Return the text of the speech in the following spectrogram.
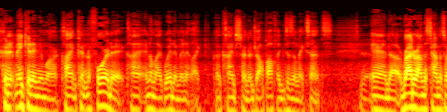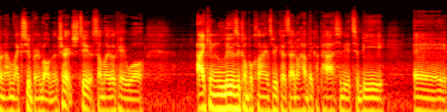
couldn't make it anymore, client couldn't afford it, client, and I'm like, wait a minute, like a client's starting to drop off, like doesn't make sense. And uh, right around this time is when I'm like super involved in church too. So I'm like, okay, well, I can lose a couple clients because I don't have the capacity to be a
